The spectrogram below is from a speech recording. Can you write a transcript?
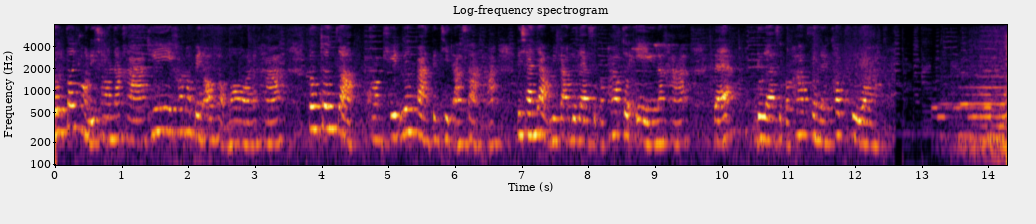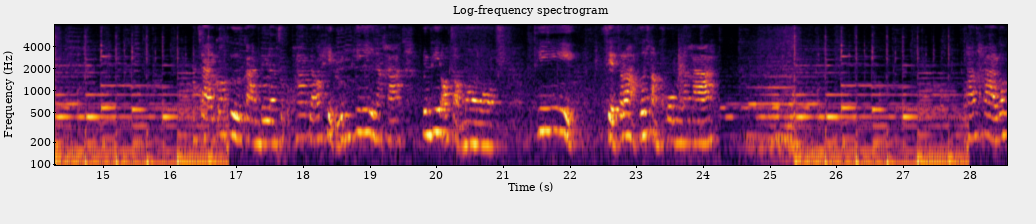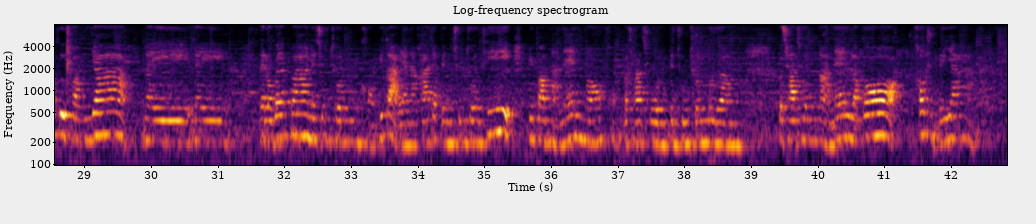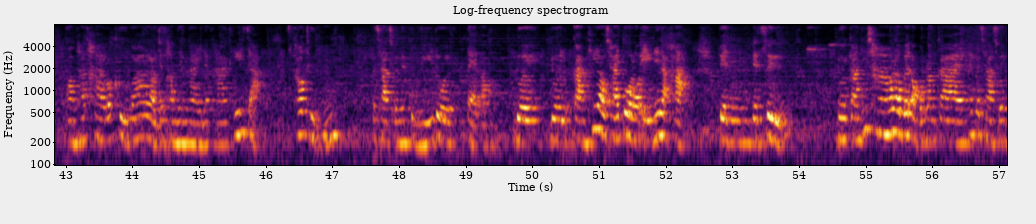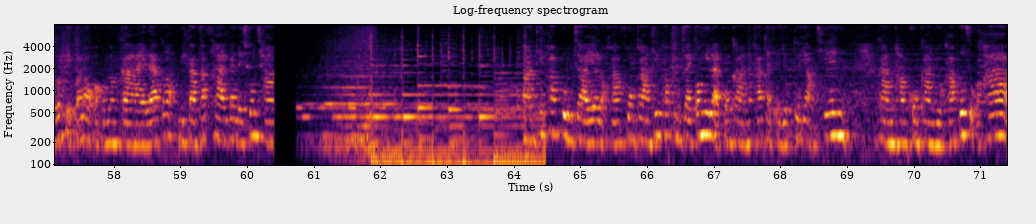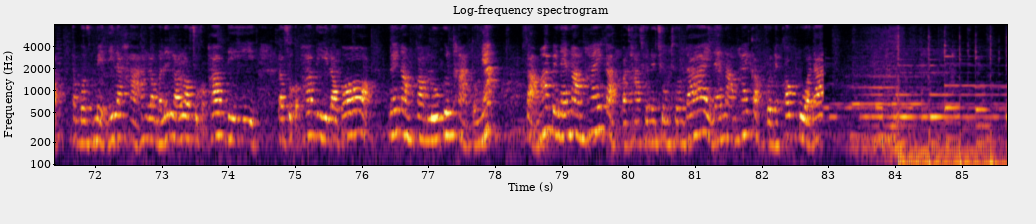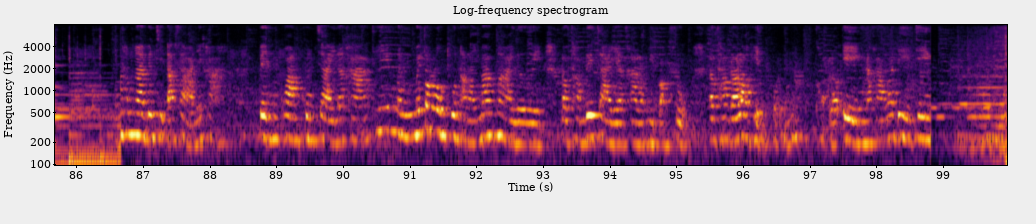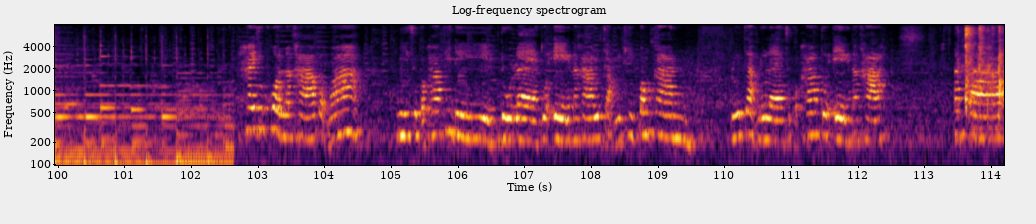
ของดิฉันนะคะที่เข้ามาเป็นอสมนะคะเริ่มต้นจากความคิดเรื่องการเป็นจิตอาสา ดิฉันอยากมีการดูแลสุขภาพตัวเองนะคะ และดูแลสุขภาพคนในครอบครัวใจก็คือการดูแลสุขภาพแล้วก็เห็นรุ่นพี่นะคะ รุ่นพี่อสมที่เสียสละเพื่อสังคมนะคะายก็คือความยากในในในละแวกบ้านในชุมชนของพี่ต่ายนะคะ จะเป็นชุมชนที่มีความหนาแน่นเนาะของประชาชน เป็นชุมชนเมือง ประชาชนหนาแน่นแล้วก็เข้าถึงได้ยาก ความท้าทายก็คือว่าเราจะทำยังไงนะคะ ที่จะเข้าถึงประชาชนในกลุ่มนี้โดยแต่เราโดยโดยการที่เราใช้ตัวเราเองนี่แหละค่ะเป็นเป็นสื่อ โดยการที่เช้าเราไปออกกำลังกาย ให้ประชาชนเขาเห็นว่าเราออกกำลังกาย แล้วก็มีการทักทายกันในช่วงเช้า การที่ภาคภูมิใจอะเหรอคะโครงการที่ภาคภูมิใจก็มีหลายโครงการนะคะ แต่จะยกตัวอย่างเช่น การทำโครงการโยคะเพื่อสุขภาพตำบลเสม็ดนี่แหละค่ะเรามาเล่นแล้วเราสุขภาพดี เราสุขภาพดีเราก็ได้นำความรู้พื้นฐานตรงเนี้ยสามารถไปแนะนำให้กับประชาชนในชุมชนได้ แนะนำให้กับคนในครอบครัวได้านเป็นจิตอาสานี่ค่ะ เป็นความภูมิใจนะคะ ที่มันไม่ต้องลงทุนอะไรมากมายเลย เราทำด้วยใจอะค่ะ เรามีความสุข เราทำแล้วเราเห็นผลของเราเองนะคะ ว่าดีจริง ให้ทุกคนนะคะบอกว่ามีสุขภาพที่ดีดูแลตัวเองนะคะ รู้จักวิธีป้องกัน รู้จักดูแลสุขภาพตัวเองนะคะนะคะ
